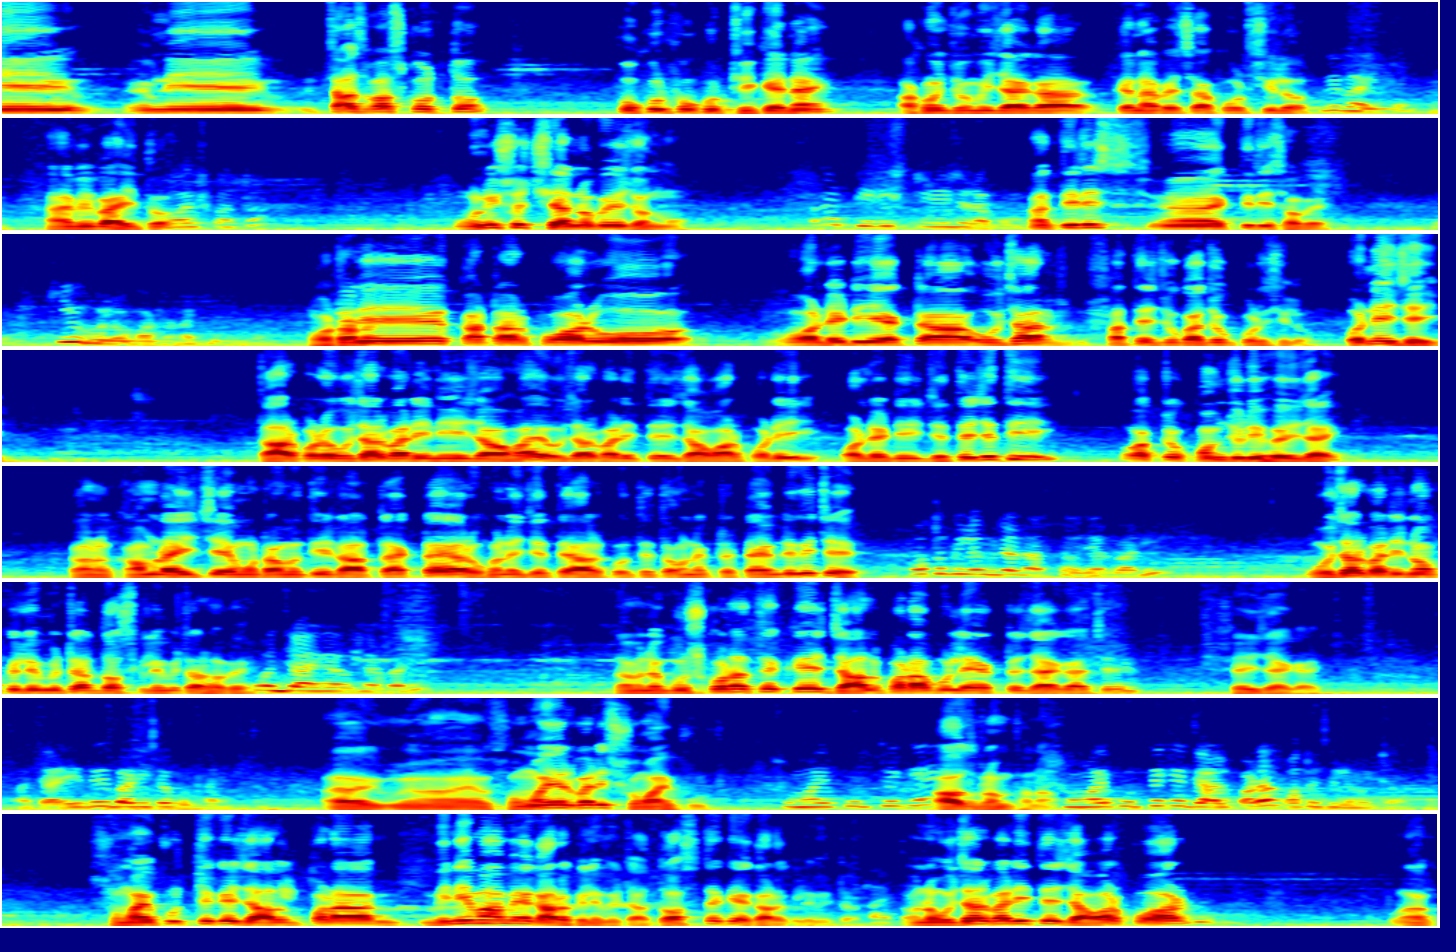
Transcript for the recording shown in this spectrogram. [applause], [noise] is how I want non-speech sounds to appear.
এমনি চাষবাস করতো পুকুর ফুকুর ঠিকে নেয় এখন জমি জায়গা কেনা বেচা করছিল হ্যাঁ বিবাহিত। উনিশশো ছিয়ানব্বই জন্ম। মানে হ্যাঁ তিরিশ একত্রিশ হবে। ঘটনা কাটার পর ও অলরেডি একটা ওঝার সাথে যোগাযোগ করেছিল। ও নিজেই। তারপরে ওজার বাড়ি নিয়ে যাওয়া হয়। ওজার বাড়িতে যাওয়ার পরেই অলরেডি যেতে যেতেই ও একটু কমজোরি হয়ে যায়। কারণ কামড়াইছে মোটামুটি রাত একটায় আর ওখানে যেতে আর করতে তো অনেকটা টাইম লেগেছে। কত কিলোমিটার রাস্তা ওজার বাড়ি? ওঝার বাড়ি ন কিলোমিটার দশ কিলোমিটার হবে। কোন জায়গায় ওজার বাড়ি? তার মানে গুসকরা থেকে জালপাড়া বলে একটা জায়গা আছে সেই জায়গায়। আচ্ছা এদের বাড়িটা কোথায়? সময়ের বাড়ি সময়পুর সময়পুর থেকে? আউসগ্রাম থানা। সময়পুর থেকে জালপাড়া কত কিলোমিটার? সময়পুর থেকে জালপাড়া মিনিমাম এগারো কিলোমিটার দশ থেকে এগারো কিলোমিটার। মানে ওজার বাড়িতে যাওয়ার পর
